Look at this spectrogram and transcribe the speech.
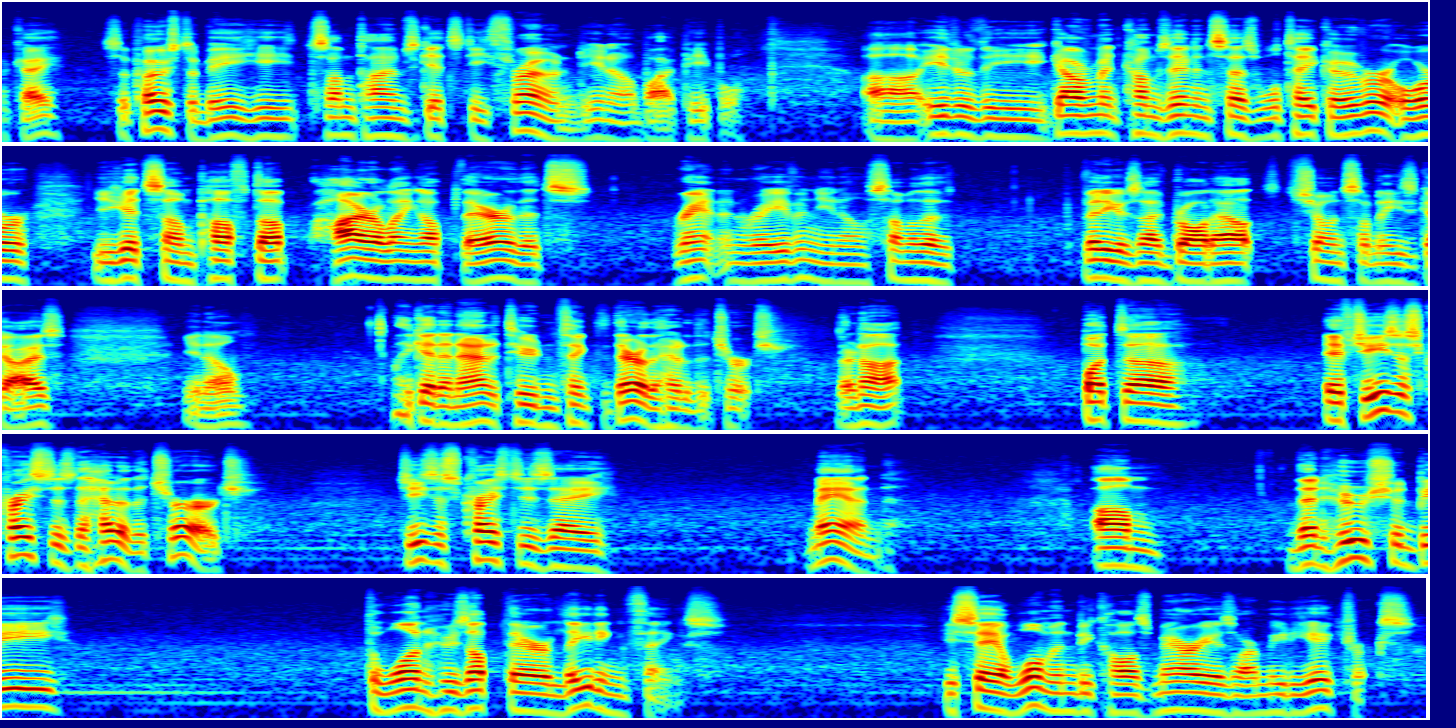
okay? Supposed to be. He sometimes gets dethroned, you know, by people. Uh, either the government comes in and says we'll take over, or you get some puffed up hireling up there that's ranting and raving. You know, some of the videos I've brought out showing some of these guys, you know, they get an attitude and think that they're the head of the church. They're not. But uh, if Jesus Christ is the head of the church, Jesus Christ is a man, um, then who should be the one who's up there leading things. You say a woman because Mary is our mediatrix.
